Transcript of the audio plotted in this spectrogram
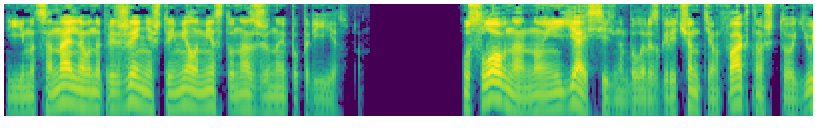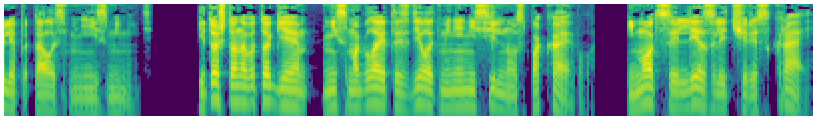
и эмоционального напряжения, что имело место у нас с женой по приезду. Условно, но и я сильно был разгорячен тем фактом, что Юля пыталась мне изменить. И то, что она в итоге не смогла это сделать, меня не сильно успокаивало. Эмоции лезли через край.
